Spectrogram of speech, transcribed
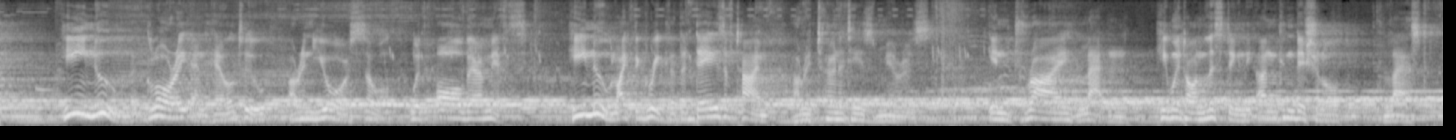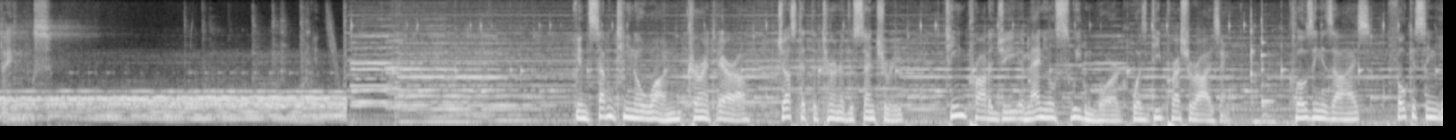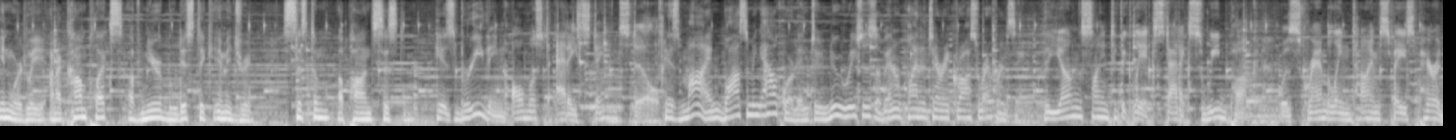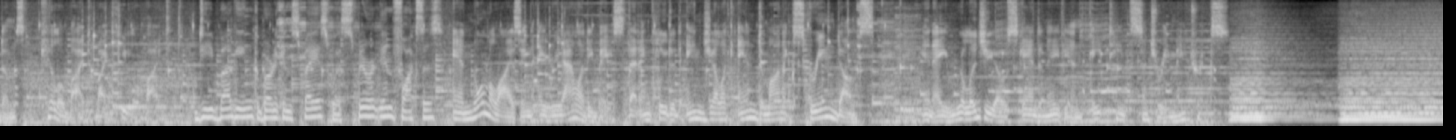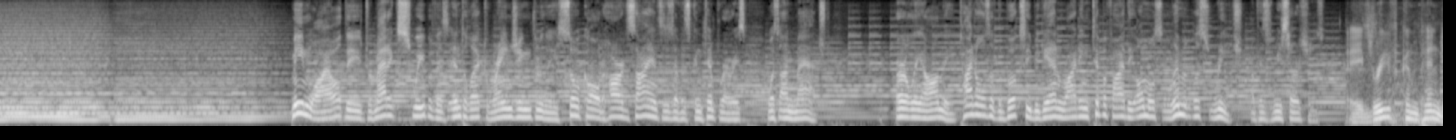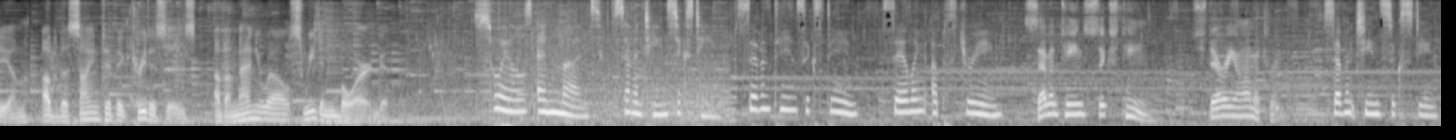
He knew that glory and hell, too, are in your soul, with all their myths. He knew, like the Greek, that the days of time are eternity's mirrors. In dry Latin, he went on listing the unconditional last things. In 1701, current era, just at the turn of the century, teen prodigy Emanuel Swedenborg was depressurizing, closing his eyes, focusing inwardly on a complex of near Buddhistic imagery system upon system. His breathing almost at a standstill. His mind blossoming outward into new reaches of interplanetary cross referencing. The young, scientifically ecstatic Swede punk was scrambling time space paradigms kilobyte by kilobyte, debugging Copernican space with spirit influxes, and normalizing a reality base that included angelic and demonic screen dumps in a religio Scandinavian 18th century matrix. Meanwhile, the dramatic sweep of his intellect ranging through the so called hard sciences of his contemporaries was unmatched. Early on, the titles of the books he began writing typify the almost limitless reach of his researches. A brief compendium of the scientific treatises of Emanuel Swedenborg. Soils and Muds, 1716. 1716. Sailing upstream. 1716. Stereometry. 1716.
